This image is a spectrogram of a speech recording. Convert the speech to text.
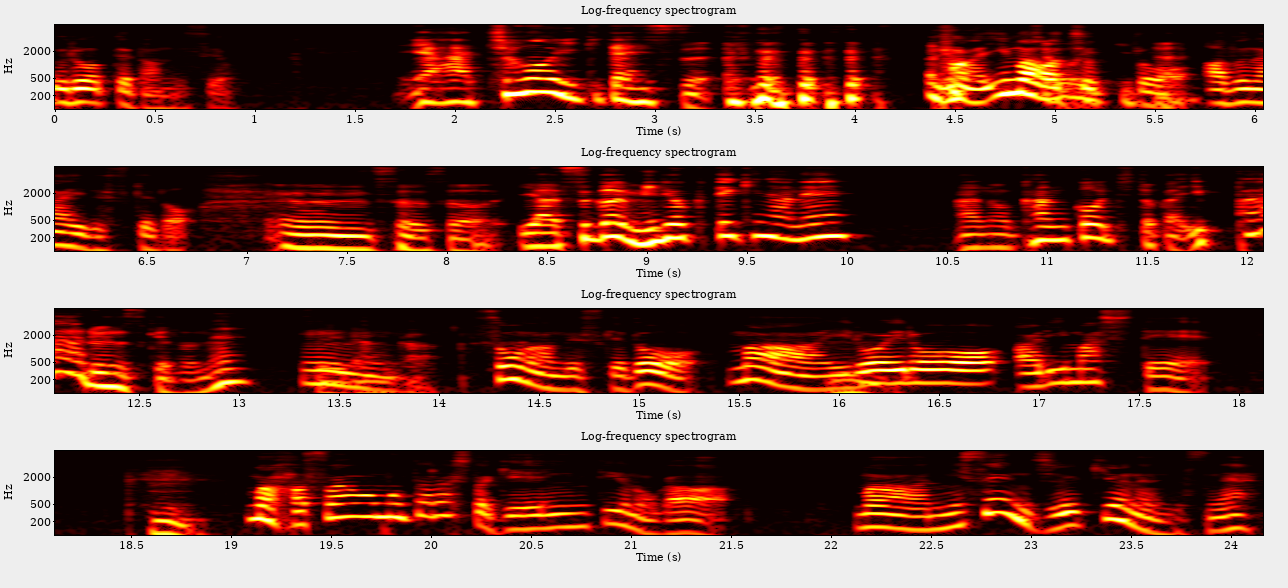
潤ってたんですよいやー超行きたいっす。まあ今はちょっと危ないですけど。うんそうそう。いやすごい魅力的なねあの観光地とかいっぱいあるんですけどねスリランカ。そうなんですけどまあいろいろありまして、うん。まあ破産をもたらした原因っていうのがまあ2019年ですね。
